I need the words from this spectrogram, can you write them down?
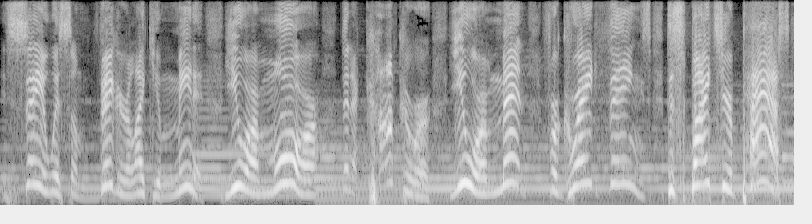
And say it with some vigor like you mean it. You are more than a conqueror. You are meant for great things. Despite your past,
